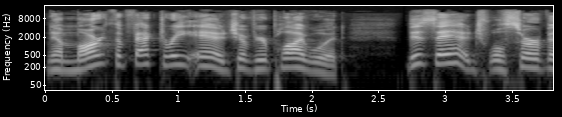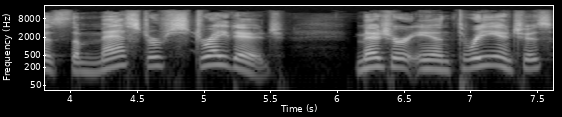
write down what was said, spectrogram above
Now, mark the factory edge of your plywood. This edge will serve as the master straight edge. Measure in 3 inches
